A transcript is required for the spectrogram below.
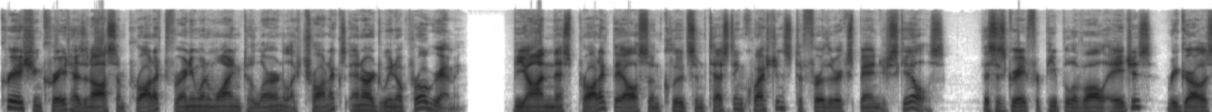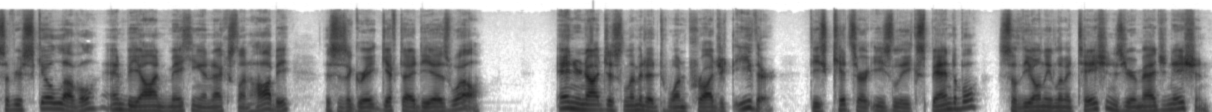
Creation Crate has an awesome product for anyone wanting to learn electronics and Arduino programming. Beyond this product, they also include some testing questions to further expand your skills. This is great for people of all ages, regardless of your skill level, and beyond making an excellent hobby, this is a great gift idea as well. And you're not just limited to one project either. These kits are easily expandable, so the only limitation is your imagination.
